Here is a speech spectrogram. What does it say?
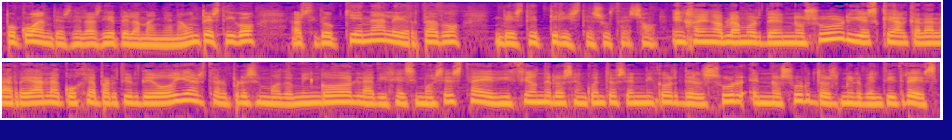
poco antes de las 10 de la mañana. Un testigo ha sido quien ha alertado de este triste suceso. En Jaén hablamos de Nosur y es que Alcalá la Real acoge a partir de hoy hasta el próximo domingo la vigésimo sexta edición de los encuentros étnicos del sur en Nosur 2023.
